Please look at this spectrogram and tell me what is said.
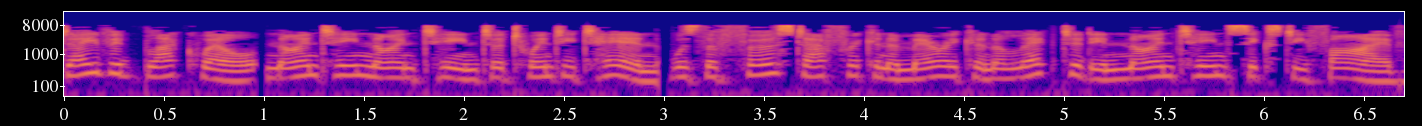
David Blackwell (1919–2010) was the first African American elected in 1965.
